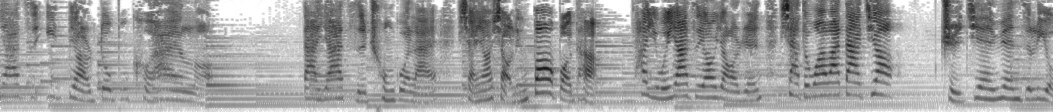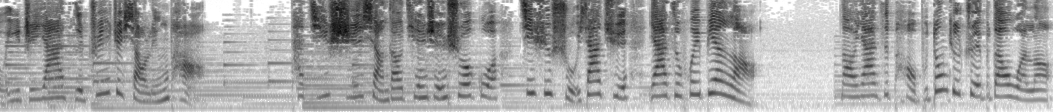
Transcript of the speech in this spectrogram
鸭子一点儿都不可爱了。大鸭子冲过来，想要小林抱抱它。他以为鸭子要咬人，吓得哇哇大叫。只见院子里有一只鸭子追着小林跑。他及时想到天神说过，继续数下去，鸭子会变老。老鸭子跑不动，就追不到我了。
